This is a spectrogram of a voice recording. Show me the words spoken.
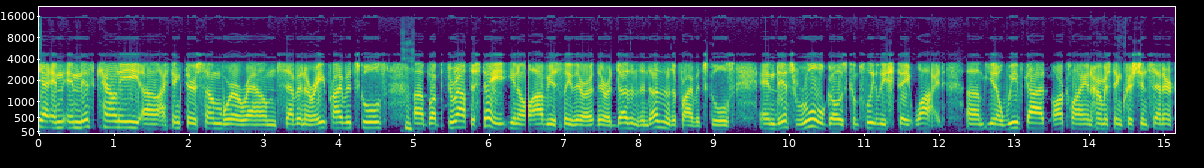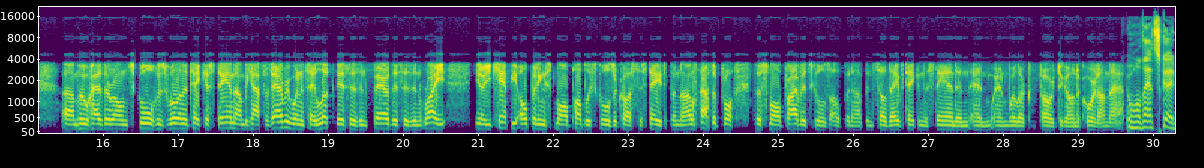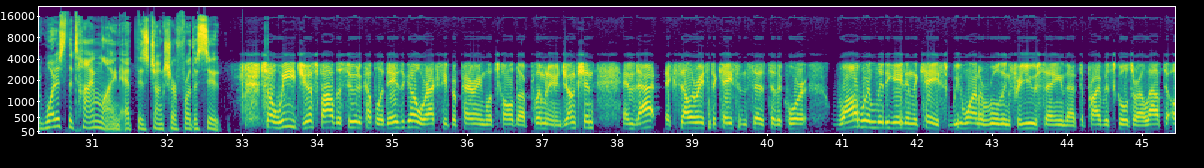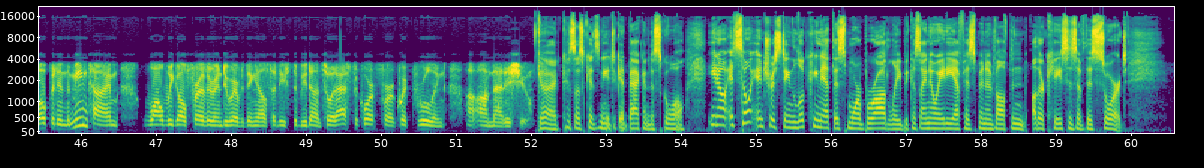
Yeah, in, in this county, uh, I think there's somewhere around seven or eight private schools. Uh, but throughout the state, you know, obviously there are there are dozens and dozens of private schools, and this rule goes completely statewide. Um, you know, we've got our client Hermiston Christian Center, um, who has their own school, who's willing to take a stand on behalf of everyone and say, look, this isn't fair, this isn't right. You know, you can't be opening small public schools across the states, but not allow the pro- the small private schools open up. And so they've taken the stand, and and, and we're looking forward to going to court on that. Well, that's good. What is the timeline at this juncture for the suit? So we just filed the suit a couple of days ago. We're actually preparing what's called a preliminary injunction, and that accelerates the case and says to the court, while we're litigating the case, we want a ruling for you saying that the private schools are allowed to open in the meantime while we go further and do everything else that needs to be done. So it asks the court for a quick ruling uh, on that issue. Good, because those kids need to get back into school. You know, it's so interesting looking at this more broadly because I know ADF has been involved in other cases of this sort.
